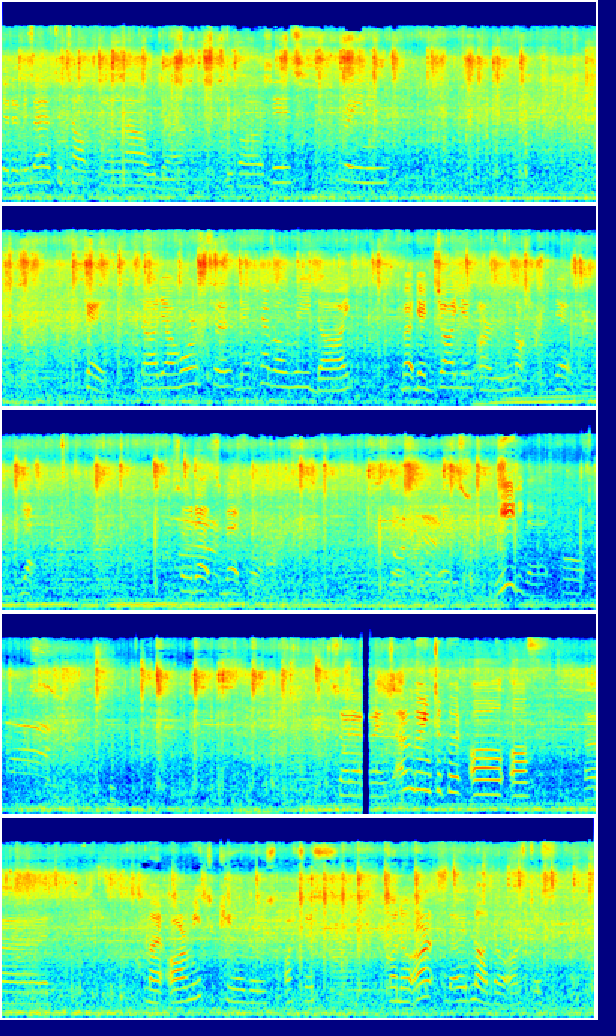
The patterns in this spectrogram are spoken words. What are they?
so that means I have to talk louder because it's raining. Okay, now their horses, their cavalry died, but their giant are not dead yet. So that's bad for us. That is really bad to put all of uh, my army to kill those archers. For the art, the, not the archers,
